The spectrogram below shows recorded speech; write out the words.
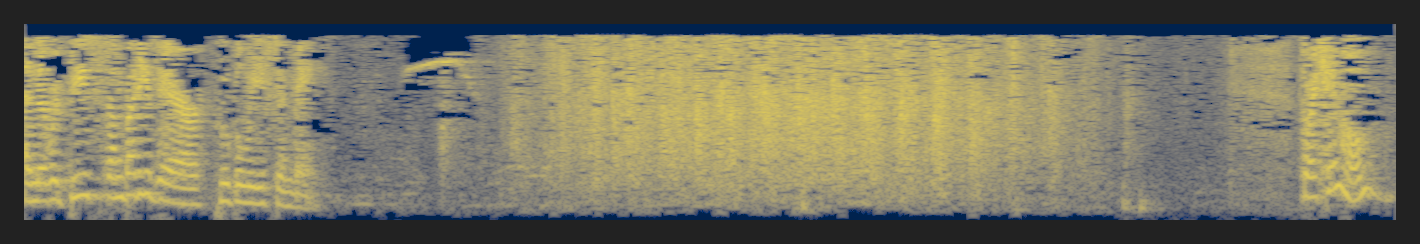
and there would be somebody there who believed in me. So I came home.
